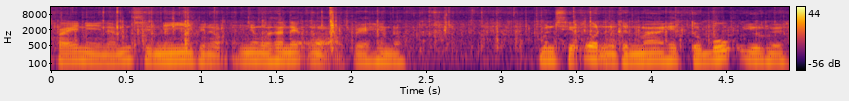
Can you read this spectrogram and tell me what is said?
ไฟนี่นะมันสิมีพี่น้องยังบ่ทันได้ออกเลยเห็นเนาะมันสิอ้นขึ้นมาเฮ็ดตัวบุอยู่เลย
